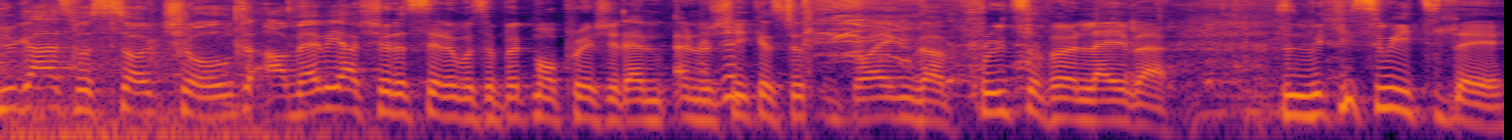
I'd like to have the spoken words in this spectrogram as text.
You guys were so chilled. Uh, maybe I should have said it was a bit more pressured, and, and Rashika's just enjoying the fruits of her labor. It's Vicky Sweet there.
